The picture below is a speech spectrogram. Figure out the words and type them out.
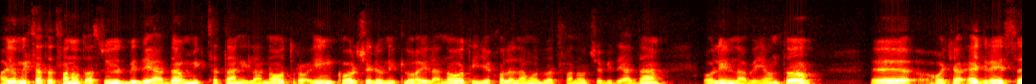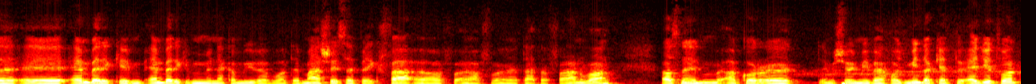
היו מקצת הדפנות עשויות בידי אדם ומקצתן אילנות, רואים כל שלא נתלו האילנות, היא יכולה לעמוד בדפנות שבידי אדם, עולין לה ביום טוב. hogyha egy része emberi, emberinek a műve volt, más része pedig fá, a, a, a, tehát a fán van, azt mondja, akkor, és hogy mivel hogy mind a kettő együtt van,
